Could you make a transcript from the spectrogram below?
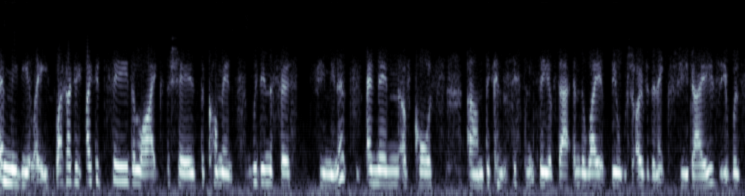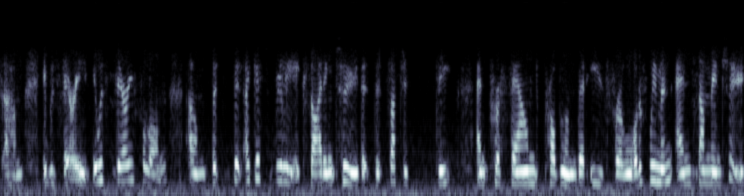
Immediately. Like, I could, I could see the likes, the shares, the comments within the first few minutes. And then, of course, um, the consistency of that and the way it built over the next few days, it was um, it was very it was very full on. Um, but but I guess really exciting too that, that such a deep and profound problem that is for a lot of women and some men too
